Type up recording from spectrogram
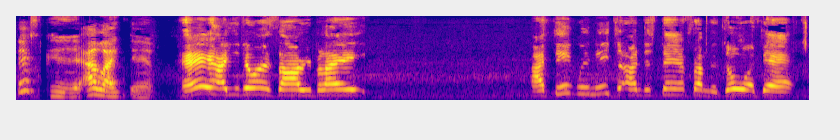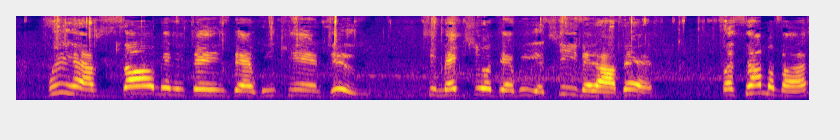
That's good. I like that. Hey, how you doing, Zari Blade? I think we need to understand from the door that we have so many things that we can do to make sure that we achieve at our best. But some of us,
